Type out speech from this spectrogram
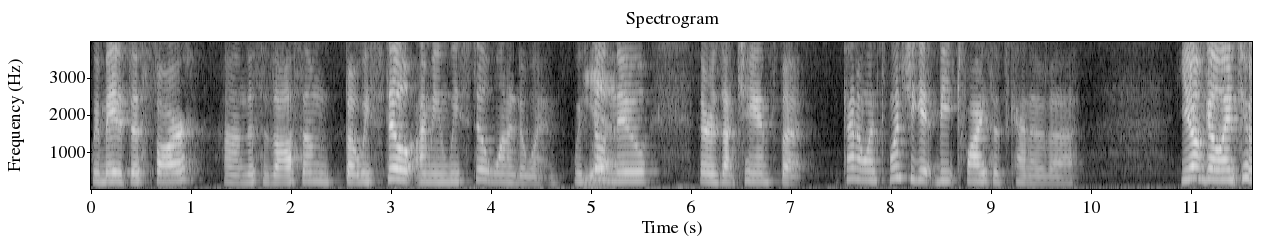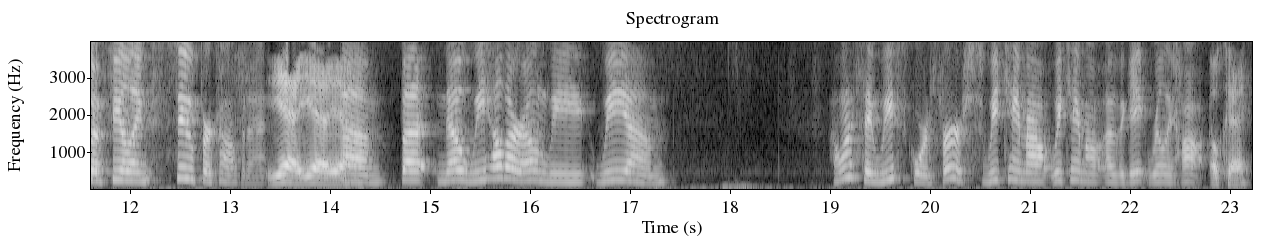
we made it this far. Um, this is awesome, but we still, I mean, we still wanted to win. We still Yeah. knew there was that chance, but kind of once once you get beat twice, it's kind of uh, you don't go into it feeling super confident. Yeah, yeah, yeah. Um, but no, we held our own. We we um, I want to say we scored first. We came out we came out of the gate really hot. okay.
